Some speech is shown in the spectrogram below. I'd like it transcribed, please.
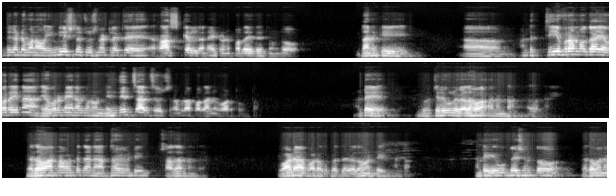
ఎందుకంటే మనం ఇంగ్లీష్లో చూసినట్లయితే రాస్కెల్ అనేటువంటి పదం ఏదైతే ఉందో దానికి అంటే తీవ్రముగా ఎవరైనా ఎవరినైనా మనం నిందించాల్సి వచ్చినప్పుడు ఆ పదాన్ని వాడుతూ ఉంటాం. అంటే ఇప్పుడు తెలుగులో వెధవ అని అంటాం ఎవరిని. వెధవ అన్నామంటే దాని అర్థం ఏమిటి? సాధారణంగా వాడా వాడ ఒక పెద్ద వెధవ అండి అంటాం. అంటే ఏ ఉద్దేశంతో వెధవ అనే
